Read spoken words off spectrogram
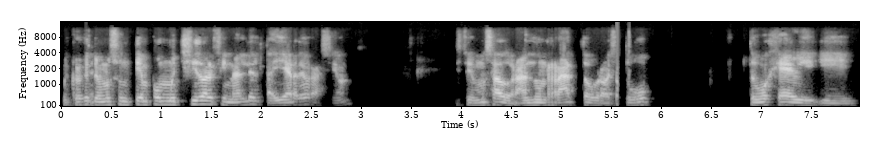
Yo creo que tuvimos un tiempo muy chido al final del taller de oración. Estuvimos adorando un rato, bro. Estuvo, estuvo heavy y,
